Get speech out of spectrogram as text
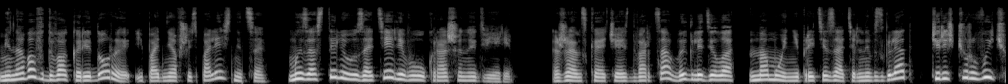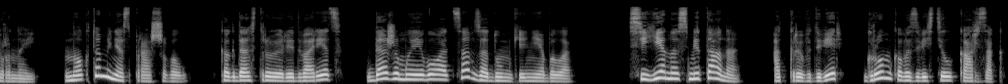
Миновав два коридора и поднявшись по лестнице, мы застыли у затейливо украшенной двери. Женская часть дворца выглядела, на мой непритязательный взгляд, чересчур вычурной. Но кто меня спрашивал? Когда строили дворец, даже моего отца в задумке не было. «Сиена Сметана!» Открыв дверь, громко возвестил Карзак.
